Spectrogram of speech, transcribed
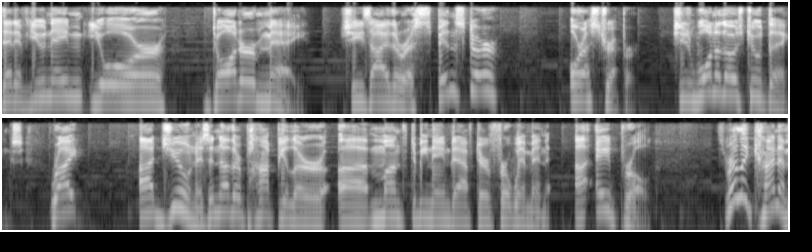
that if you name your daughter May, she's either a spinster or a stripper. She's one of those two things, right? Uh, June is another popular uh, month to be named after for women. Uh, April. It's really kind of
